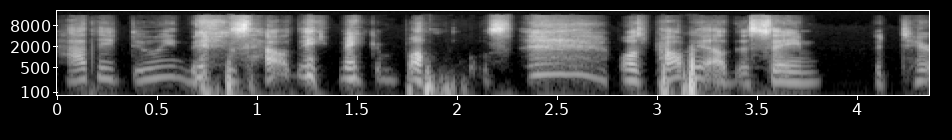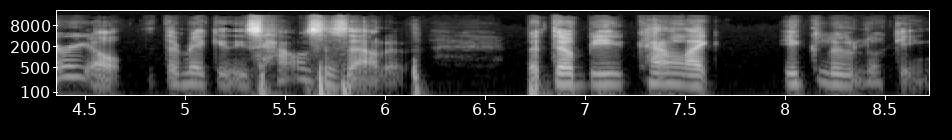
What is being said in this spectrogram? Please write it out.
how are they doing this? How are they making bubbles? Well, it's probably of the same material that they're making these houses out of, but they'll be kind of like igloo looking.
